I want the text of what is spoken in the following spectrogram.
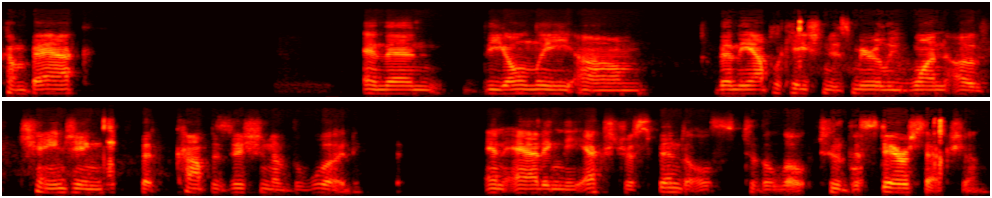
come back. And then the only, um, then the application is merely one of changing the composition of the wood and adding the extra spindles to the low, to the stair section.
